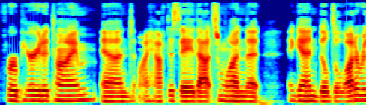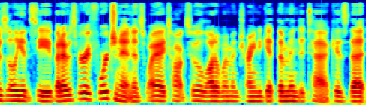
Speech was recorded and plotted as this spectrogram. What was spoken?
for a period of time. And I have to say that's one that again builds a lot of resiliency but i was very fortunate and it's why i talk to a lot of women trying to get them into tech is that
